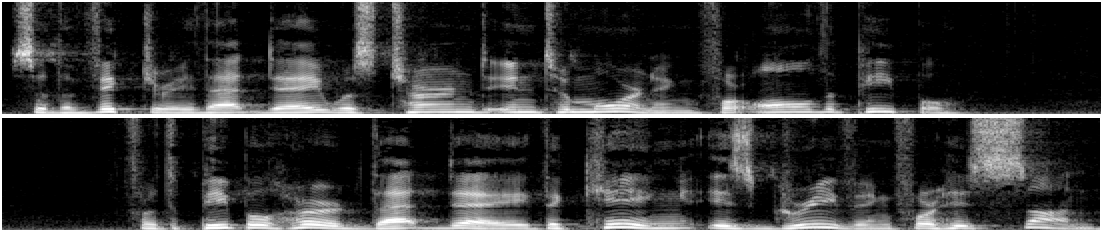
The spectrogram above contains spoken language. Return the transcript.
So the victory that day was turned into mourning for all the people. For the people heard that day, The king is grieving for his son.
